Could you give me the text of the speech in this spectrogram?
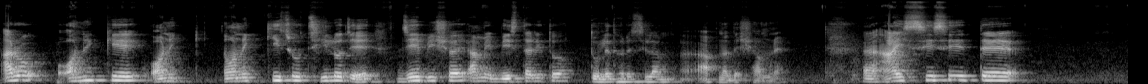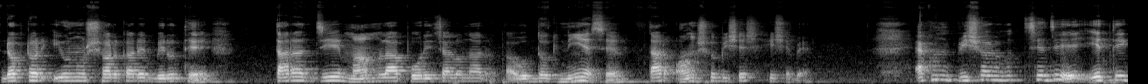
আরও অনেকে অনেক অনেক কিছু ছিল যে যে বিষয়ে আমি বিস্তারিত তুলে ধরেছিলাম আপনাদের সামনে। আইসিসিতে ডক্টর ইউনুস সরকারের বিরুদ্ধে তারা যে মামলা পরিচালনার উদ্যোগ নিয়েছে, তার অংশবিশেষ হিসেবে। এখন বিষয় হচ্ছে যে, এতে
